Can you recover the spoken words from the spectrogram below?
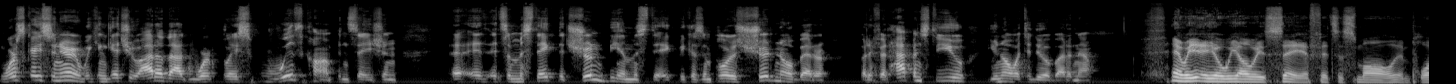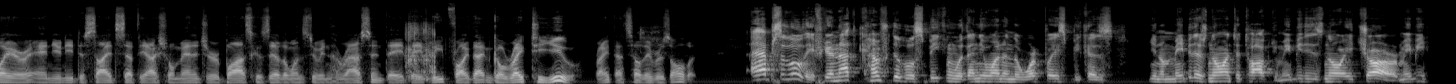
Worst case scenario, we can get you out of that workplace with compensation. Uh, it, it's a mistake that shouldn't be a mistake because employers should know better. But if it happens to you, you know what to do about it now. And we you know, we always say if it's a small employer and you need to sidestep the actual manager or boss because they're the ones doing the harassment, they they leapfrog that and go right to you, right? That's how they resolve it. Absolutely. If you're not comfortable speaking with anyone in the workplace because you know maybe there's no one to talk to, maybe there's no HR, or maybe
